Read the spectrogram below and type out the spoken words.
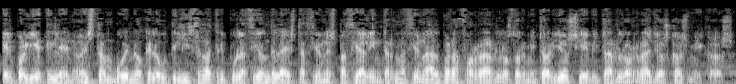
El polietileno es tan bueno que lo utiliza la tripulación de la Estación Espacial Internacional para forrar los dormitorios y evitar los rayos cósmicos.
